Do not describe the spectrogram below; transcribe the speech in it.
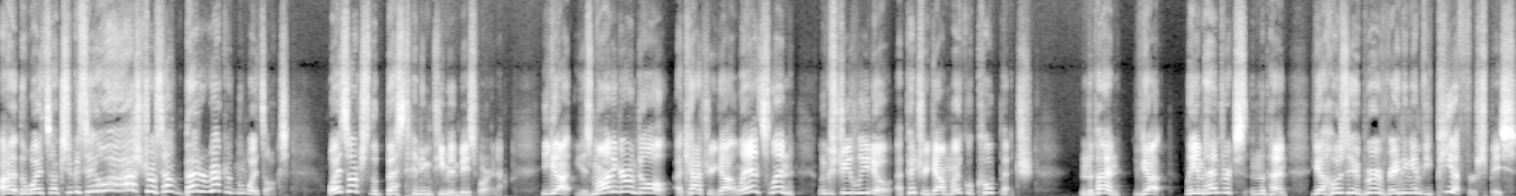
Uh, the White Sox, you could say, oh, Astros have a better record than the White Sox. White Sox are the best hitting team in baseball right now. You got Yasmani Grandal, a catcher. You got Lance Lynn, Lucas Giolito, a pitcher. You got Michael Kopech in the pen. You got Liam Hendriks in the pen. You got Jose Abreu, reigning MVP at first base.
